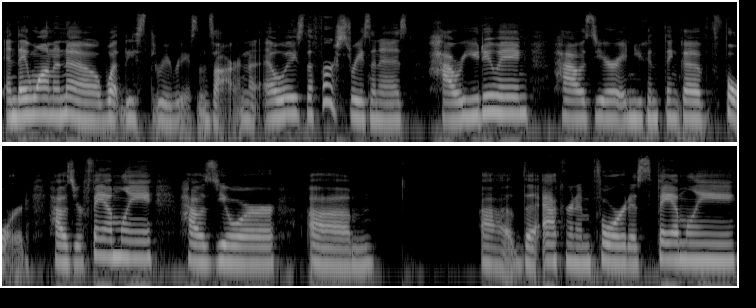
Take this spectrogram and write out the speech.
And they want to know what these three reasons are. And always the first reason is how are you doing? How's your and you can think of Ford. How's your family? How's your um uh, the acronym Ford is family,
